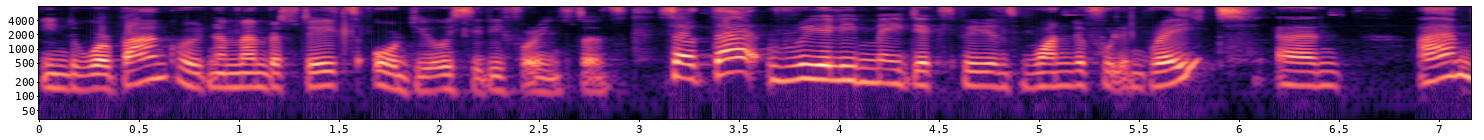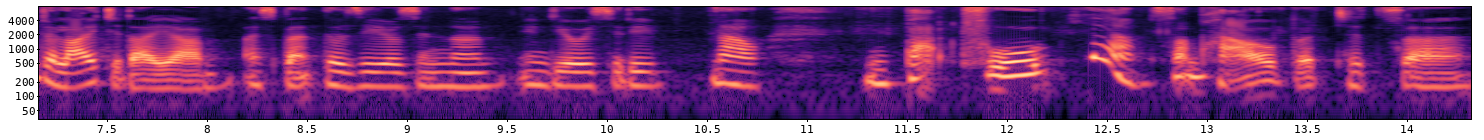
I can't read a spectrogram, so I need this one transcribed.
in the World Bank or in a member states or the OECD, for instance. So that really made the experience wonderful and great. And I am delighted I, um, I spent those years in, uh, in the OECD. Now, impactful, yeah, somehow, but it's, uh,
